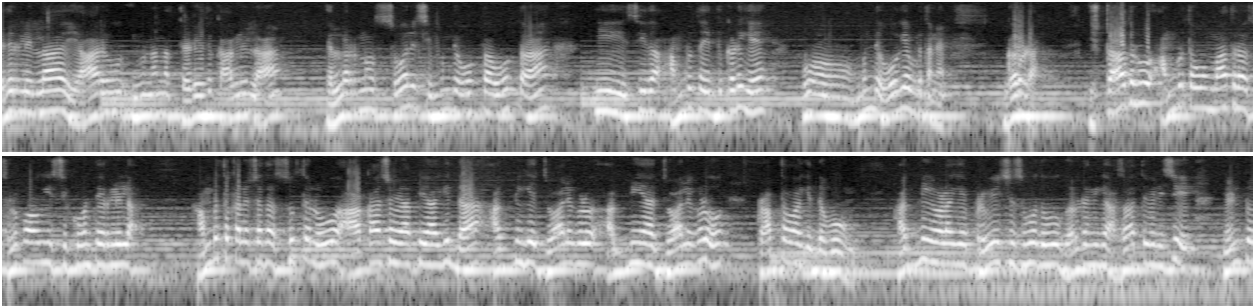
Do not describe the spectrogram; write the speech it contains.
ಎದುರಲಿಲ್ಲ ಯಾರು ಇವನನ್ನು ತಡೆಯೋದಕ್ಕಾಗಲಿಲ್ಲ ಎಲ್ಲರನ್ನೂ ಸೋಲಿಸಿ ಮುಂದೆ ಹೋಗ್ತಾ ಹೋಗ್ತಾ ಈ ಸೀದಾ ಅಮೃತ ಇದ್ದ ಕಡೆಗೆ ಮುಂದೆ ಹೋಗೇ ಬಿಡ್ತಾನೆ. ಗರುಡ, ಇಷ್ಟಾದರೂ ಅಮೃತವು ಮಾತ್ರ ಸುಲಭವಾಗಿ ಸಿಕ್ಕುವಂತೆ ಇರಲಿಲ್ಲ. ಅಮೃತ ಕಲಶದ ಸುತ್ತಲೂ ಆಕಾಶವ್ಯಾಪಿಯಾಗಿದ್ದ ಅಗ್ನಿಗೆ ಜ್ವಾಲೆಗಳು, ಅಗ್ನಿಯ ಜ್ವಾಲೆಗಳು ಪ್ರಾಪ್ತವಾಗಿದ್ದವು. ಅಗ್ನಿಯೊಳಗೆ ಪ್ರವೇಶಿಸುವುದು ಗರುಡನಿಗೆ ಅಸಾಧ್ಯವೆನಿಸಿ ಎಂಟು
